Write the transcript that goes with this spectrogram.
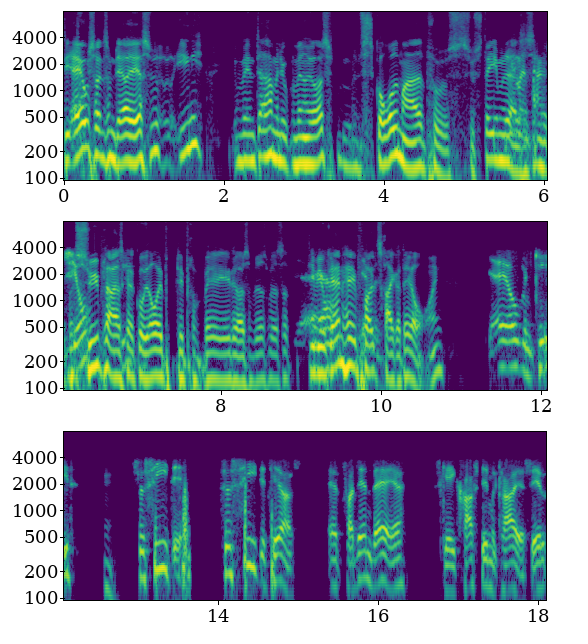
Det er jo sådan, som det er, jeg synes, enig, men der har man jo, man har jo også skåret meget på systemet, Jamen, altså sådan, sygeplejersker er gået over i det private og så videre, så, videre, så ja, de vil jo gerne have, at folk jamen, trækker derover, ikke? Ja, jo, men Kate, hmm. så sig det. Så sig det til os, at fra den dag af, skal I kraft med klare jer selv.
